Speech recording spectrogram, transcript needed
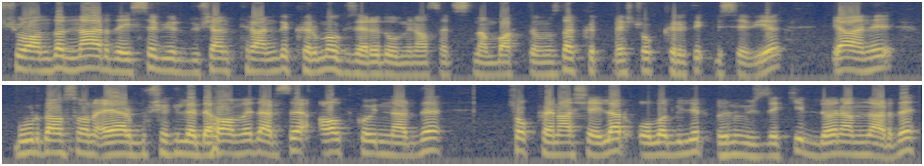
Şu anda neredeyse bir düşen trendi kırmak üzere dominans açısından baktığımızda 45 çok kritik bir seviye. Yani buradan sonra eğer bu şekilde devam ederse altcoin'lerde çok fena şeyler olabilir önümüzdeki dönemlerde.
